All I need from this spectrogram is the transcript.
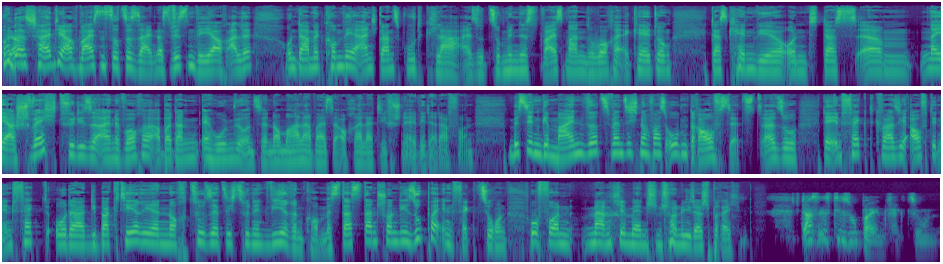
und ja. das scheint ja auch meistens so zu sein. Das wissen wir ja auch alle. Und damit kommen wir ja eigentlich ganz gut klar. Also zumindest weiß man, eine Woche Erkältung, das kennen wir. Und das, ähm, naja, schwächt für diese eine Woche, aber dann erholen wir uns ja normalerweise auch relativ schnell wieder davon. Ein bisschen gemein wird's, wenn sich noch was oben drauf setzt. Also der Infekt quasi auf den Infekt oder die Bakterien noch zusätzlich zu den Viren kommen. Ist das dann schon die Superinfektion, wovon manche Menschen schon widersprechen. Das ist die Superinfektion.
